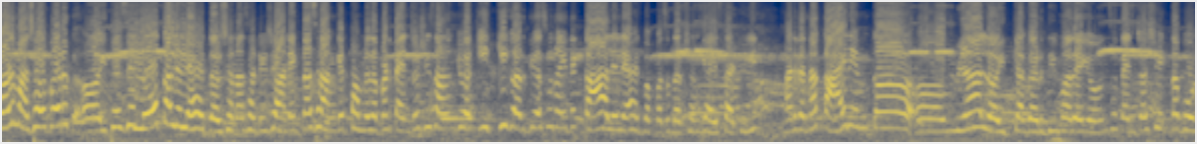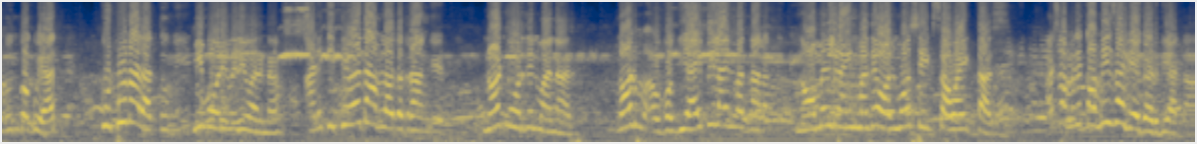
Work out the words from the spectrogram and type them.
पण माझ्याबरोबर अ, इथे जे लोक आलेले आहेत दर्शनासाठी जे अनेक तास रांगेत थांबलेले पण त्यांच्याशी जाणून किंवा की इतकी गर्दी असून इथे का आलेले आहेत बाप्पाचं दर्शन घ्यायसाठी? आणि त्यांना काय नेमकं मिळालं इतक्या गर्दीमध्ये येऊन सो त्यांच्याशी एकदा बोलून बघूयात. कुठून आलात तुम्ही? मी बोरीवलीवरनं आणि किती वेळ थांबला होतात रांगेत? Not more than one hour not V I P line मधून आलात तुम्ही? नॉर्मल ट्रेन मध्ये ऑलमोस्ट एक सव्वा एक तास. अच्छा म्हणजे कमी झाली आहे गर्दी आता.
